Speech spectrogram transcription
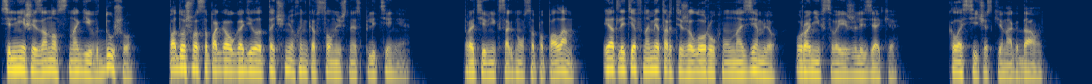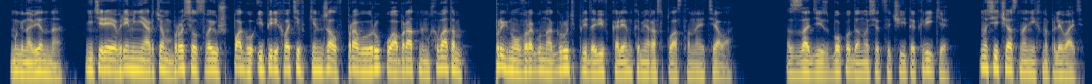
Сильнейший занос с ноги в душу, подошва сапога угодила точнёхонько в солнечное сплетение. Противник согнулся пополам и, отлетев на метр, тяжело рухнул на землю, уронив свои железяки. Классический нокдаун. Мгновенно не теряя времени, Артем бросил свою шпагу и, перехватив кинжал в правую руку обратным хватом, прыгнул врагу на грудь, придавив коленками распластанное тело. Сзади и сбоку доносятся чьи-то крики, но сейчас на них наплевать.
